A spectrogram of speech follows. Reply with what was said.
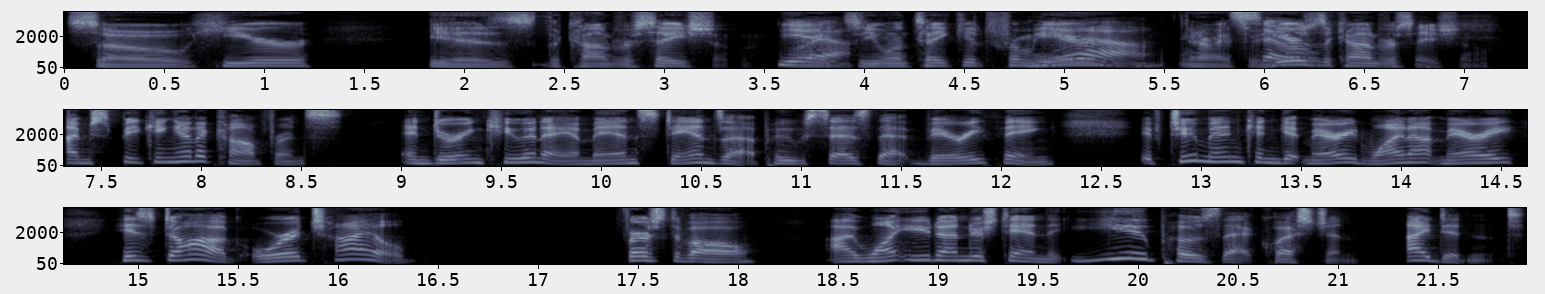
So here is the conversation. Yeah. Right? So you want to take it from here? Yeah. All right. So, So- here's the conversation. I'm speaking at a conference and during Q&A a man stands up who says that very thing. If two men can get married, why not marry his dog or a child? First of all, I want you to understand that you posed that question. I didn't.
